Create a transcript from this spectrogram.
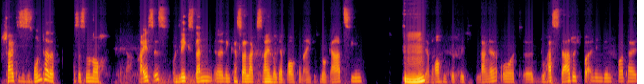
schaltest es runter, dass es nur noch ja, heiß ist und legst dann äh, den Kassler Lachs rein, weil der braucht dann eigentlich nur gar ziehen. Mhm. Der braucht nicht wirklich lange und äh, du hast dadurch vor allen Dingen den Vorteil,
